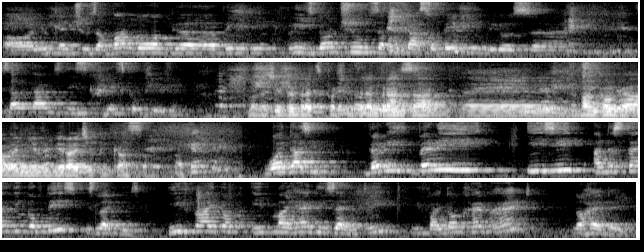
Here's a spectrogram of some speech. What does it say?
or you can choose a Van Gogh uh, painting. Please don't choose a Picasso painting because uh, sometimes this creates confusion. Możecie wybrać spośród Rembrandta, e, Van Gogha, ale nie wybierajcie Picasso. Okay. What does it? Very very easy understanding of this is like this. If I don't, if my head is empty, if I don't have head, no headache.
